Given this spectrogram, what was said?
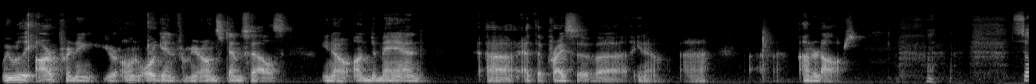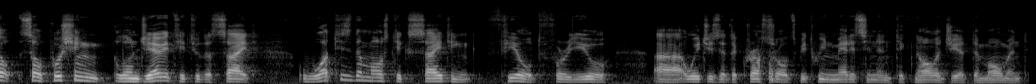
we really are printing your own organ from your own stem cells, you know, on demand uh, at the price of, uh, you know, uh, $100. so, so pushing longevity to the side, what is the most exciting field for you, uh, which is at the crossroads between medicine and technology at the moment?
